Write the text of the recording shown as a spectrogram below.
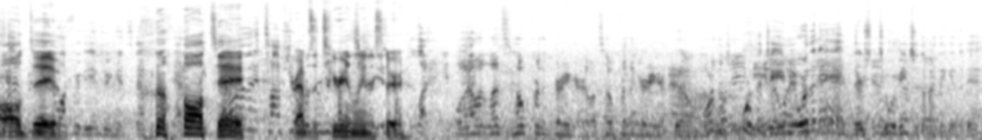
all been day. good of- luck with the injury hits, definitely. I don't All think- day. don't know that it tops your Grabs a Tyrion Criterion Lannister. Well, let- let's hope for the Gregor. Let's hope for the Gregor now. Or the Jaime. Or the either Jaime, or the Ned. There's two of each of them, I think, in the deck.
